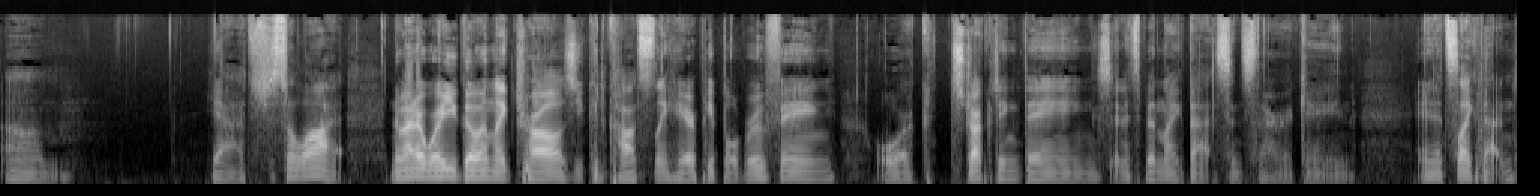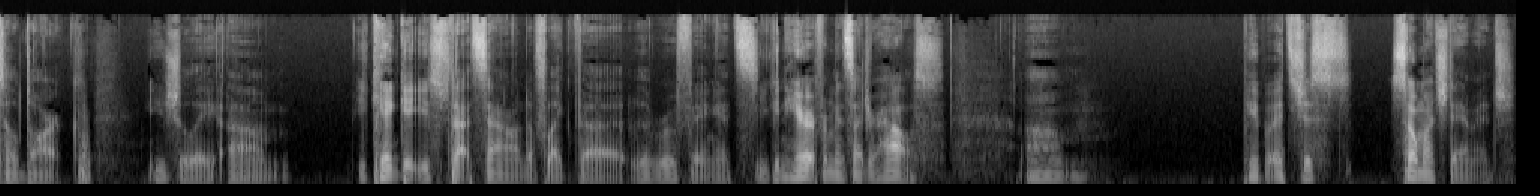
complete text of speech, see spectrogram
Um, yeah, it's just a lot. No matter where you go in Lake Charles, you can constantly hear people roofing or constructing things, and it's been like that since the hurricane, and it's like that until dark usually. Um, you can't get used to that sound of like the the roofing. It's you can hear it from inside your house. Um, people, it's just so much damage.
